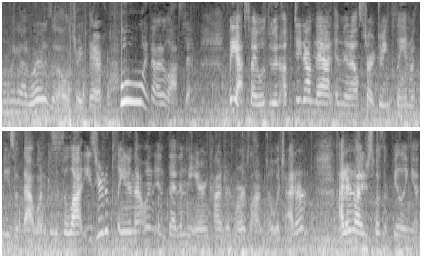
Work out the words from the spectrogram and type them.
Oh my god, where is it? Oh, it's right there. Whoo, I thought I lost it. But yeah, so I will do an update on that and then I'll start doing plan with me's with that one because it's a lot easier to plan in that one and then in the Erin Condren horizontal, which I don't, I don't know, I just wasn't feeling it,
